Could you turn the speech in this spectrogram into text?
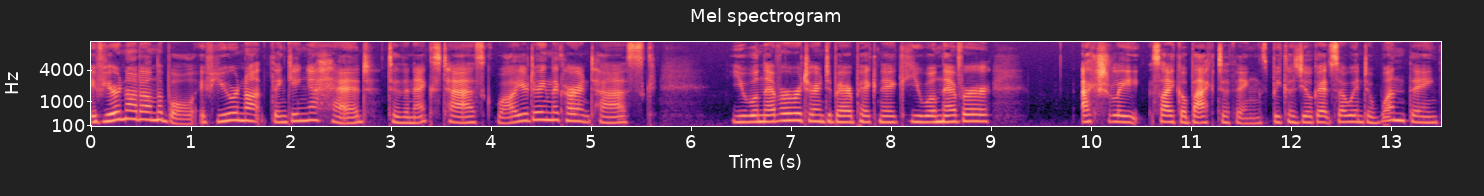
If you're not on the ball, if you're not thinking ahead to the next task while you're doing the current task, you will never return to Bear Picnic. You will never actually cycle back to things because you'll get so into one thing,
